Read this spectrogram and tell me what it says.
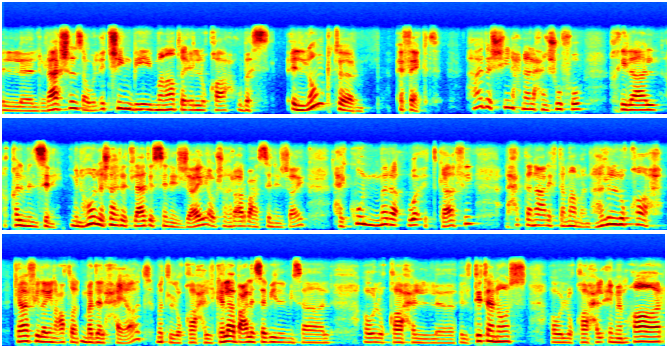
ال rashes أو ال itching بمناطق اللقاح وبس. ال long term effect هذا الشيء نحن رح نشوفه خلال أقل من سنة. من هون لشهر ثلاثة السنة الجاي أو شهر أربعة السنة الجاي حيكون مرق وقت كافي لحتى نعرف تماما هل اللقاح كافي لينعطى مدى الحياة مثل لقاح الكلب على سبيل المثال أو لقاح ال tetanus أو لقاح ال MMR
